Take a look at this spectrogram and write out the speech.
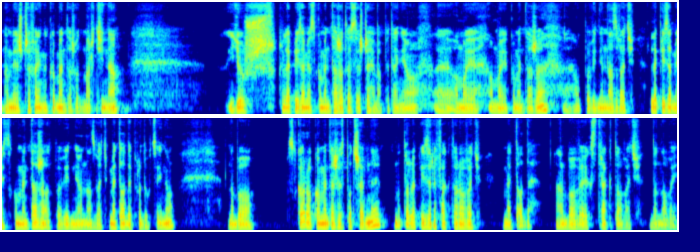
Mamy jeszcze fajny komentarz od Marcina. Już lepiej zamiast komentarza to jest jeszcze chyba pytanie o, e, o, moje, o moje komentarze. E, odpowiednio nazwać, lepiej zamiast komentarza odpowiednio nazwać metodę produkcyjną, no bo skoro komentarz jest potrzebny, no to lepiej zrefaktorować metodę albo wyekstraktować do nowej.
